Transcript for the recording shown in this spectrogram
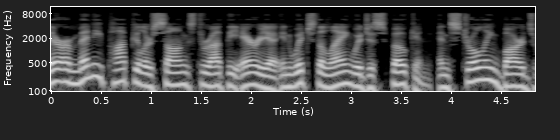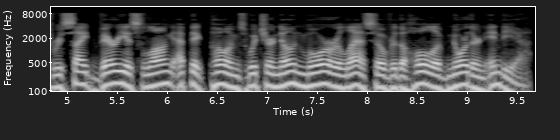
There are many popular songs throughout the area in which the language is spoken, and strolling bards recite various long epic poems which are known more or less over the whole of northern India.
